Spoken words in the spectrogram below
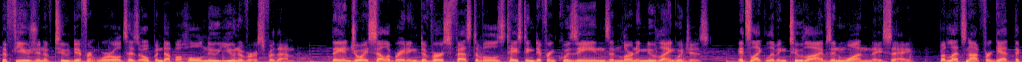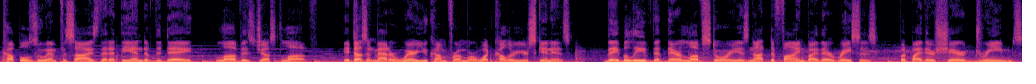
The fusion of two different worlds has opened up a whole new universe for them. They enjoy celebrating diverse festivals, tasting different cuisines, and learning new languages. It's like living two lives in one, they say. But let's not forget the couples who emphasize that at the end of the day, love is just love. It doesn't matter where you come from or what color your skin is. They believe that their love story is not defined by their races, but by their shared dreams,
